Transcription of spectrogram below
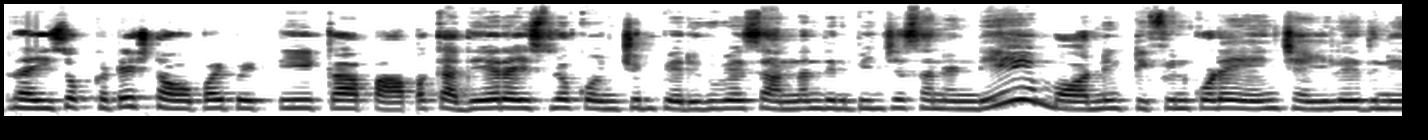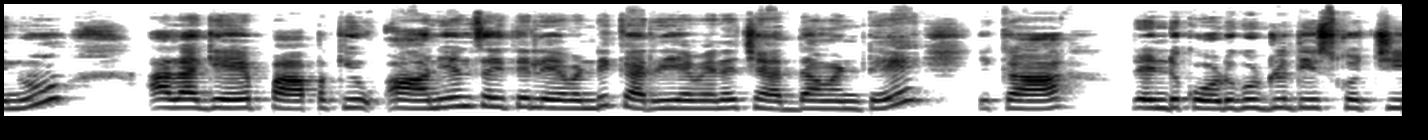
రైస్ ఒక్కటే స్టవ్ పై పెట్టి ఇక పాపకి అదే రైస్లో కొంచెం పెరుగు వేసి అన్నం తినిపించేసానండి మార్నింగ్ టిఫిన్ కూడా ఏం చేయలేదు నేను. అలాగే పాపకి ఆనియన్స్ అయితే లేవండి. కర్రీ ఏమైనా చేద్దామంటే ఇక రెండు కోడిగుడ్లు తీసుకొచ్చి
